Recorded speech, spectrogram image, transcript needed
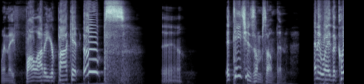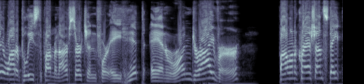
When they fall out of your pocket, oops! Yeah. It teaches them something. Anyway, the Clearwater Police Department are searching for a hit and run driver following a crash on State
